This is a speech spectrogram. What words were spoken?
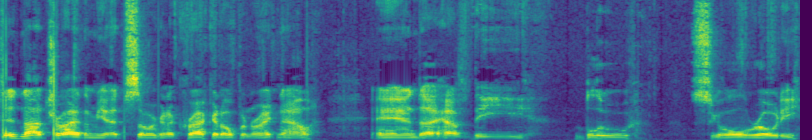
did not try them yet, so we're going to crack it open right now. And I have the blue Skoal Roadie,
